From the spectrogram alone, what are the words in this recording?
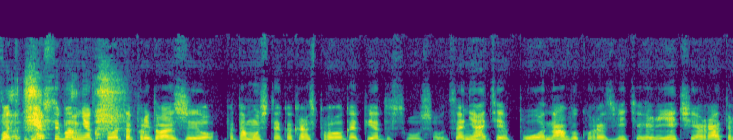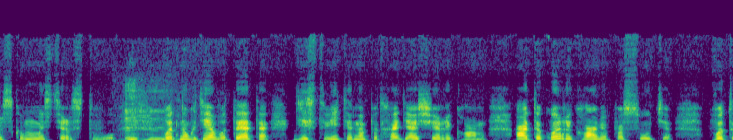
Вот если бы мне кто-то предложил, потому что я как раз про логопеду слушала, занятие по навыку развития речи и ораторскому мастерству. Вот ну где вот это действительно подходящая реклама? А о такой рекламе, по сути, вот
